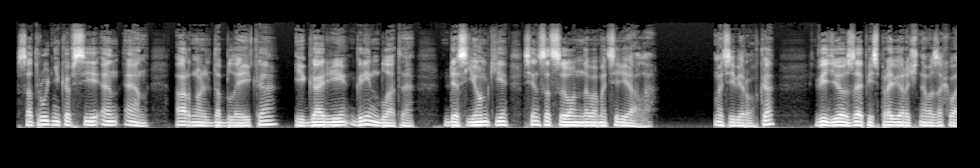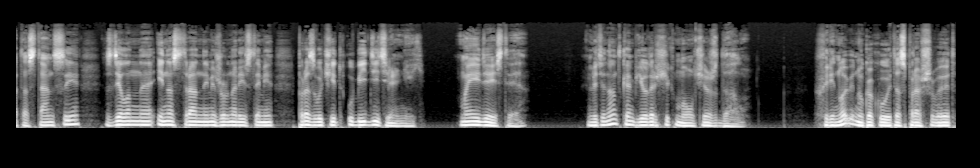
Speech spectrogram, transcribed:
сотрудников CNN Арнольда Блейка и Гарри Гринблата, для съемки сенсационного материала. Мотивировка – видеозапись проверочного захвата станции, сделанная иностранными журналистами, прозвучит убедительней. Мои действия. Лейтенант-компьютерщик молча ждал. «Хреновину какую-то спрашивает»,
